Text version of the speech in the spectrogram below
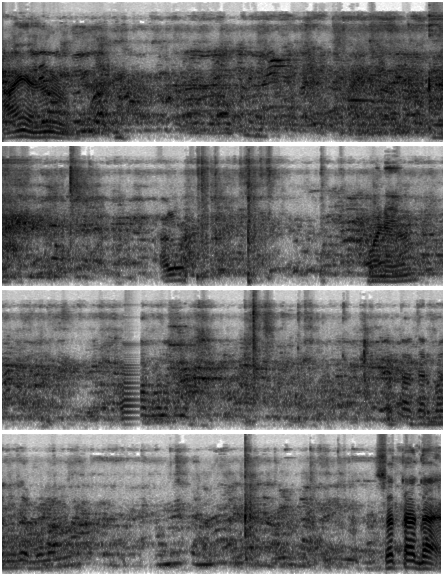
हाँ, हेलो। कौन है सत्ताधार बाजू से बोला। सत्ताधार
